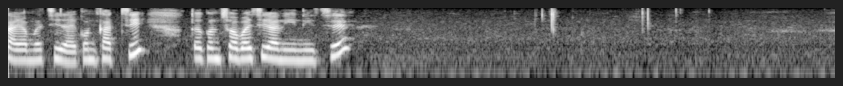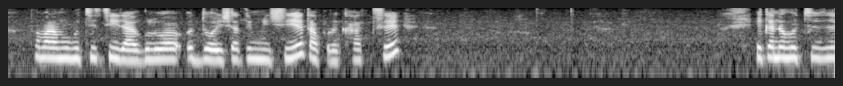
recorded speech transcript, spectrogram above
তাই আমরা চিরা এখন খাচ্ছি। তো এখন সবাই চিরা নিয়ে নিচ্ছে আমার আম্মু হচ্ছে চিরাগুলো দইয়ের সাথে মিশিয়ে তারপরে খাচ্ছে। এখানে হচ্ছে যে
